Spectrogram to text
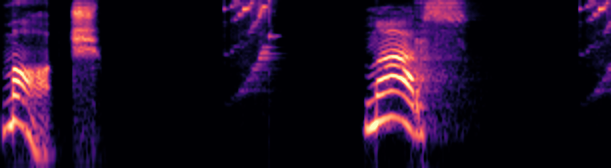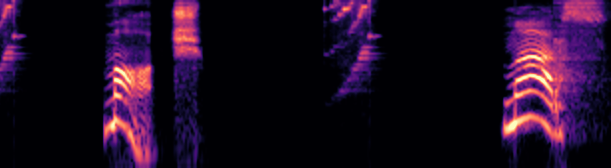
March, Mars, March, Mars.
